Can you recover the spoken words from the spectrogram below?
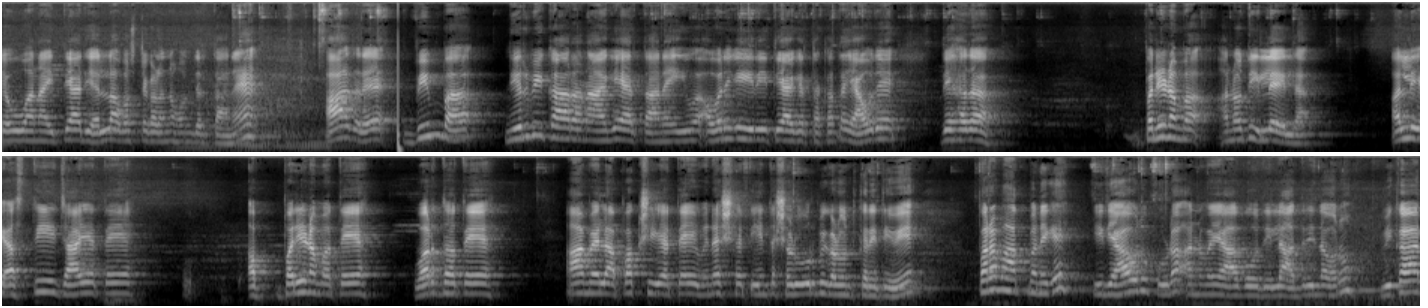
ಯೌವನ ಇತ್ಯಾದಿ ಎಲ್ಲ ವಸ್ತುಗಳನ್ನು ಹೊಂದಿರ್ತಾನೆ. ಆದರೆ ಬಿಂಬ ನಿರ್ವಿಕಾರನಾಗೇ ಇರ್ತಾನೆ. ಇವ ಅವನಿಗೆ ಈ ರೀತಿಯಾಗಿರ್ತಕ್ಕಂಥ ಯಾವುದೇ ದೇಹದ ಪರಿಣಾಮ ಅನ್ನೋದು ಇಲ್ಲೇ ಇಲ್ಲ. ಅಲ್ಲಿ ಅಸ್ಥಿ, ಜಾಯತೆ, ಅಪ್, ಪರಿಣಮತೆ, ವರ್ಧತೆ, ಆಮೇಲೆ ಅಪಕ್ಷೀಯತೆ, ವಿನಶ್ಯತಿ ಅಂತ ಷಡೂರ್ಮಿಗಳು ಅಂತ ಕರಿತೀವಿ. ಪರಮಾತ್ಮನಿಗೆ ಇದ್ಯಾವುದು ಕೂಡ ಅನ್ವಯ ಆಗೋದಿಲ್ಲ. ಅದರಿಂದ ಅವನು ವಿಕಾರ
